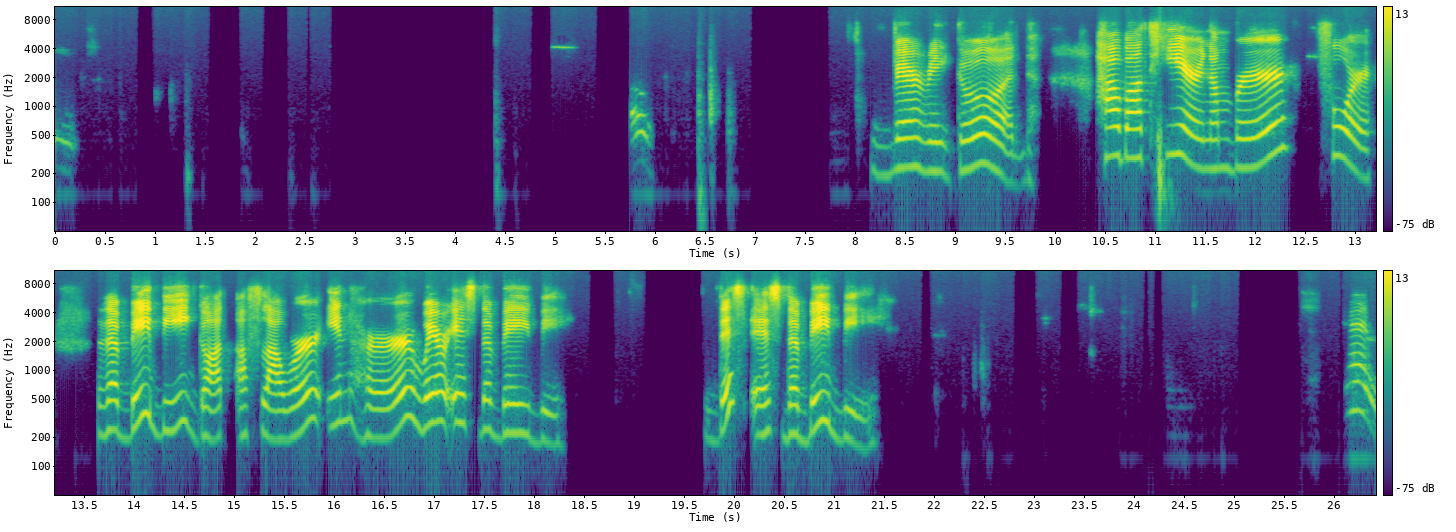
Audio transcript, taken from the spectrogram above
E. Oh, Very good. How about here, number four? The baby got a flower in her. Where is the baby? This is the baby. hen.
